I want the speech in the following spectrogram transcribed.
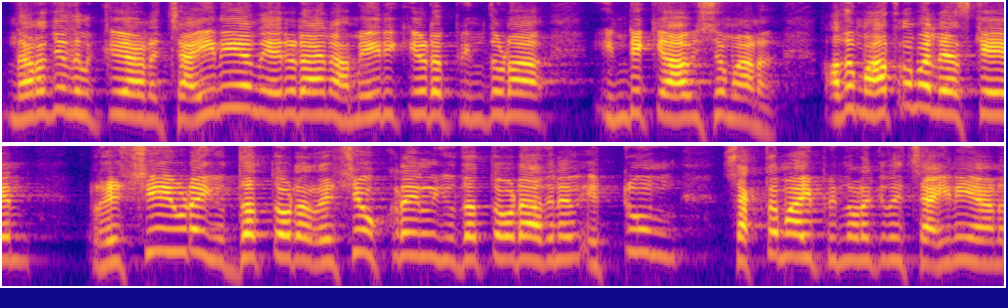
നിറഞ്ഞു നിൽക്കുകയാണ്. ചൈനയെ നേരിടാൻ അമേരിക്കയുടെ പിന്തുണ ഇന്ത്യയ്ക്ക് ആവശ്യമാണ്. അത് മാത്രമല്ല എസ് കെ എൻ റഷ്യയുടെ യുദ്ധത്തോടെ റഷ്യ ഉക്രൈൻ യുദ്ധത്തോടെ അതിനെ ഏറ്റവും ശക്തമായി പിന്തുണയ്ക്കുന്നത് ചൈനയാണ്.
